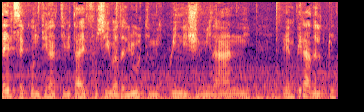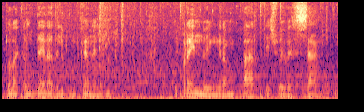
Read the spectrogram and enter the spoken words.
L'intensa e continua attività effusiva degli ultimi 15.000 anni riempirà del tutto la caldera del vulcano ellittico, coprendo in gran parte i suoi versanti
